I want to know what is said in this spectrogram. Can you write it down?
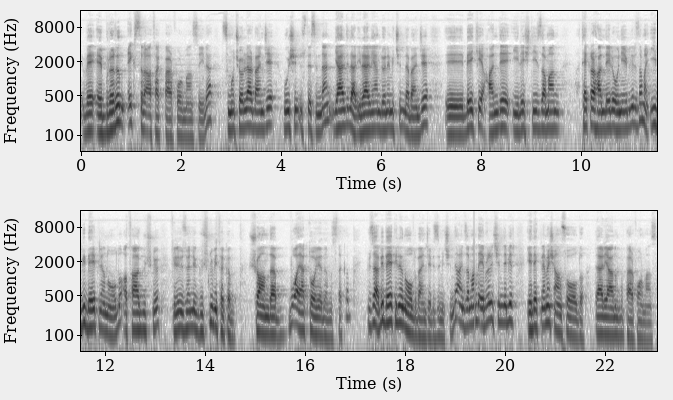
ve Ebrar'ın ekstra atak performansıyla smoçörler bence bu işin üstesinden geldiler. İlerleyen dönem için de bence e, belki Hande iyileştiği zaman tekrar Hande ile oynayabiliriz ama iyi bir B planı oldu. Atağı güçlü, file üzerinde güçlü bir takım şu anda bu ayakta oynadığımız takım. Güzel bir B planı oldu bence bizim için de. Aynı zamanda Ebrar için de bir yedekleme şansı oldu Derya'nın bu performansı.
